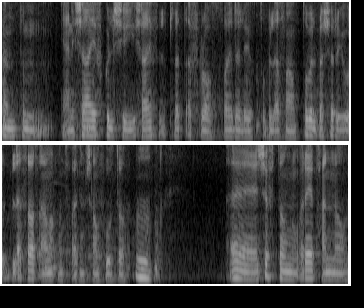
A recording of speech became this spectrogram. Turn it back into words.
كنت يعني شايف كل شيء شايف الثلاث افراز صيدلة وطب الاسنان الطب البشري بالأساس أنا ما كنت فات مشان فوته. إيه شفتهم وقريت عنهم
